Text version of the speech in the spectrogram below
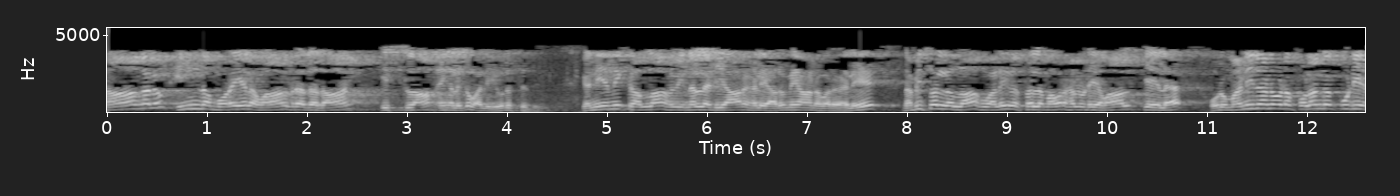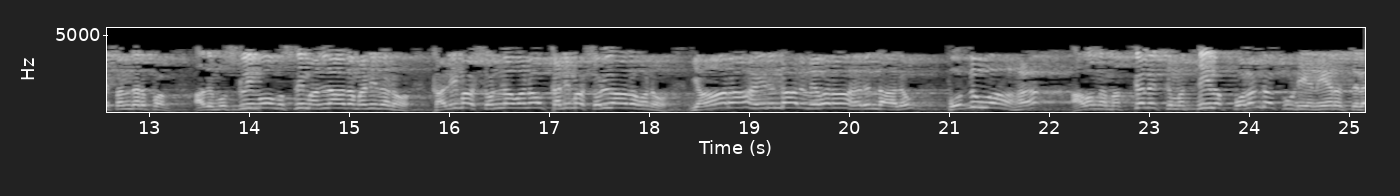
நாங்களும் இந்த முறையில வாழ்றதான் இஸ்லாம் எங்களுக்கு வலியுறுத்துது. கண்ணியமிக்க அல்லாஹுவின் நல்லடியார்களே அருமையானவர்களே நபிசல்லாஹு அலைவசல்லம் அவர்களுடைய வாழ்க்கையில ஒரு மனிதனோட புழங்கக்கூடிய சந்தர்ப்பம். அது முஸ்லிமோ முஸ்லிம் அல்லாத மனிதனோ களிமா சொன்னவனோ களிமா சொல்லாதவனோ யாராக இருந்தாலும் எவராக இருந்தாலும் பொதுவாக அவங்க மக்களுக்கு மத்தியில புலங்கக்கூடிய நேரத்துல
